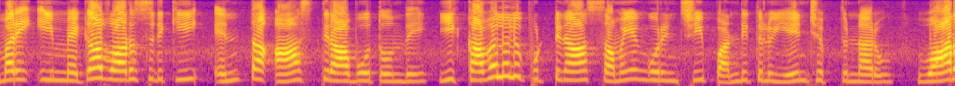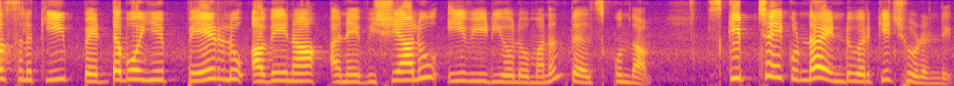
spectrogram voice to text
మరి ఈ మెగా వారసుడికి ఎంత ఆస్తి రాబోతోంది? ఈ కవలలు పుట్టిన సమయం గురించి పండితులు ఏం చెప్తున్నారు? వారసులకి పెట్టబోయే పేర్లు అవేనా? అనే విషయాలు ఈ వీడియోలో మనం తెలుసుకుందాం. స్కిప్ చేయకుండా ఎండు వరకు చూడండి.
